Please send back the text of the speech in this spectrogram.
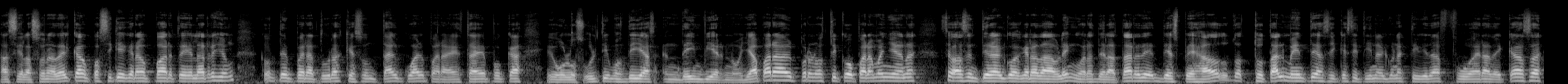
hacia la zona del campo, así que gran parte de la región con temperaturas que son tal cual para esta época eh, o los últimos días de invierno. Ya para el pronóstico para mañana se va a sentir algo agradable en horas de la tarde, despejado totalmente, así que si tiene alguna actividad fuera de casa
